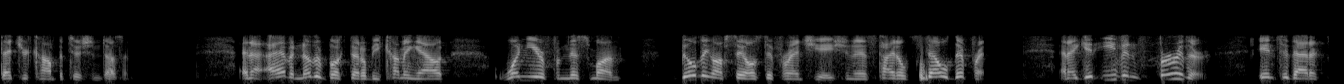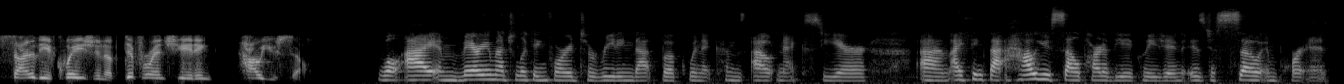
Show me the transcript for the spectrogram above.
that your competition doesn't. And I have another book that'll be coming out one year from this month, building off sales differentiation, and it's titled Sell Different. And I get even further into that side of the equation of differentiating how you sell. Well, I am very much looking forward to reading that book when it comes out next year. Um, I think that how you sell part of the equation is just so important.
